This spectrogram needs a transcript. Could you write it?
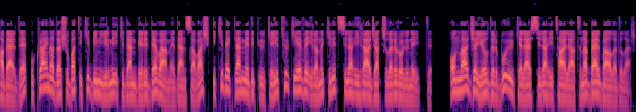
Haberde, Ukrayna'da Şubat 2022'den beri devam eden savaş, iki beklenmedik ülkeyi Türkiye ve İran'ı kilit silah ihracatçıları rolüne itti. Onlarca yıldır bu ülkeler silah ithalatına bel bağladılar.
